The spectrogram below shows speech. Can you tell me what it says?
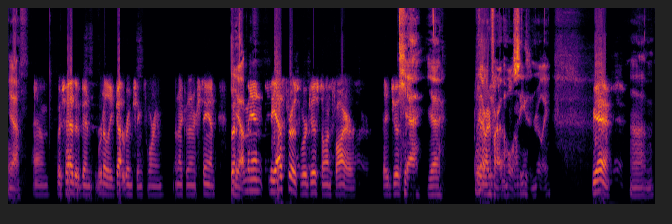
yeah, um, which had to have been really gut wrenching for him, and I can understand. But Yeah. uh, man, the Astros were just on fire. They just yeah, yeah. Well, They they were on fire the whole season, really. yeah. Um,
